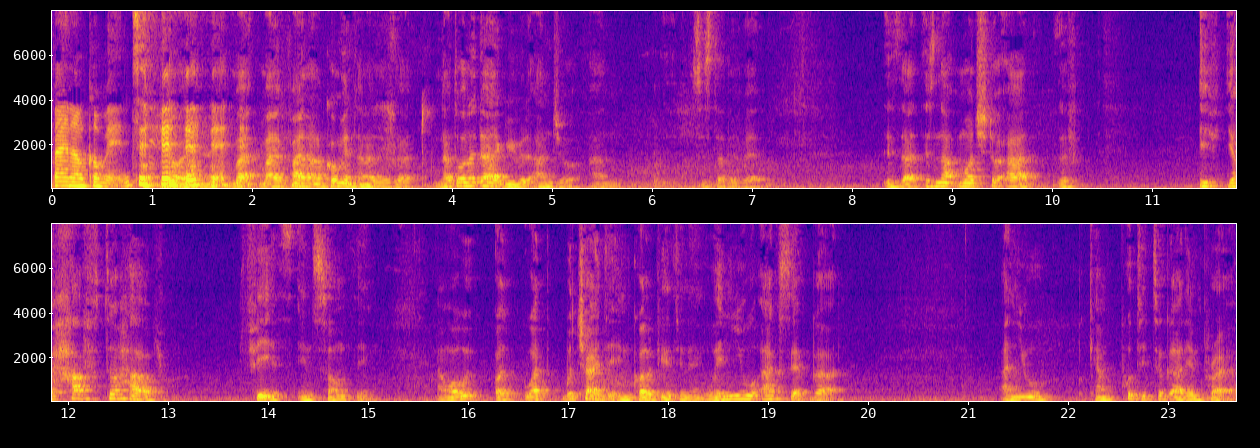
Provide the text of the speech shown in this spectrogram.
Final comment. No, my, my final comment on is that not only do I agree with Andrew and Sister Vivette, is that there's not much to add. If, if you have to have faith in something, and what we, what, what we try to inculcate in them, when you accept God and you can put it to God in prayer,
